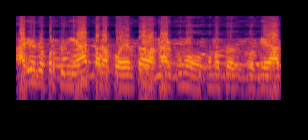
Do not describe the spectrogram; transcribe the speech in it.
áreas de oportunidad para poder trabajar como, como so- sociedad.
